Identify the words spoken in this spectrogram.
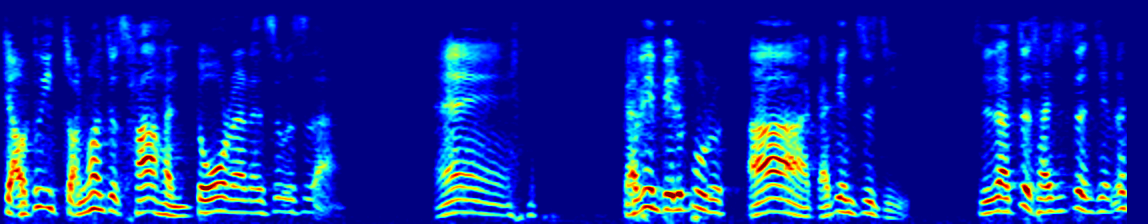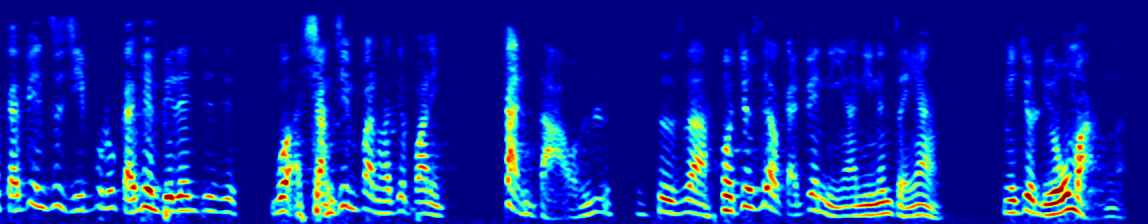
角度一转换就差很多了呢是不是啊？哎改变别人不如啊改变自己实际上这才是正确。那改变自己不如改变别人就是我想尽办法就把你干倒是不是啊？我就是要改变你啊你能怎样？你就流氓了。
